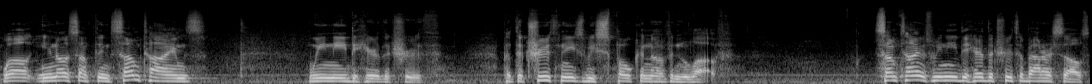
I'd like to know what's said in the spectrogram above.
well, you know something? Sometimes we need to hear the truth, but the truth needs to be spoken of in love. Sometimes we need to hear the truth about ourselves,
